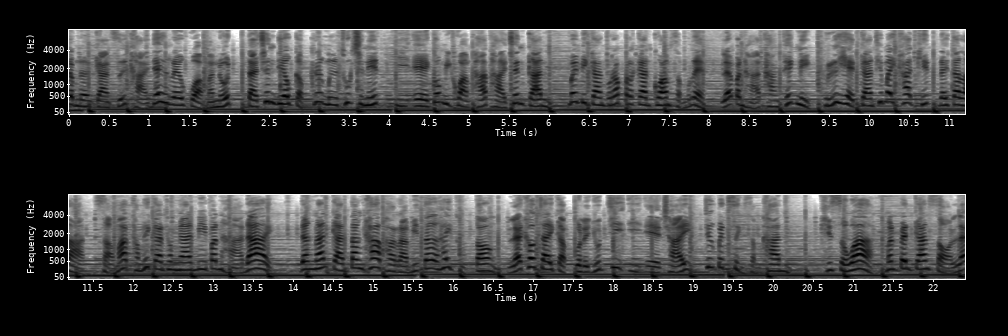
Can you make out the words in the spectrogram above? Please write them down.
ดำเนินการซื้อขายได้เร็วกว่ามนุษย์ แต่เช่นเดียวกับเครื่องมือทุกชนิด EA ก็มีความท้าทายเช่นกัน ไม่มีการรับประกันความสำเร็จ และปัญหาทางเทคนิค หรือเหตุการณ์ที่ไม่คาดคิดในตลาด สามารถทำให้การทำงานมีปัญหาได้ ดังนั้นการตั้งค่าพารามิเตอร์ให้ถูกต้อง และเข้าใจกับกลยุทธ์ที่ EA ใช้ จึงเป็นสิ่งสำคัญ คิดซะว่ามันเป็นการสอนและ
